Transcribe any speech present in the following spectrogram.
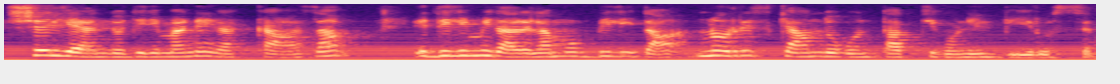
scegliendo di rimanere a casa e di limitare la mobilità non rischiando contatti con il virus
